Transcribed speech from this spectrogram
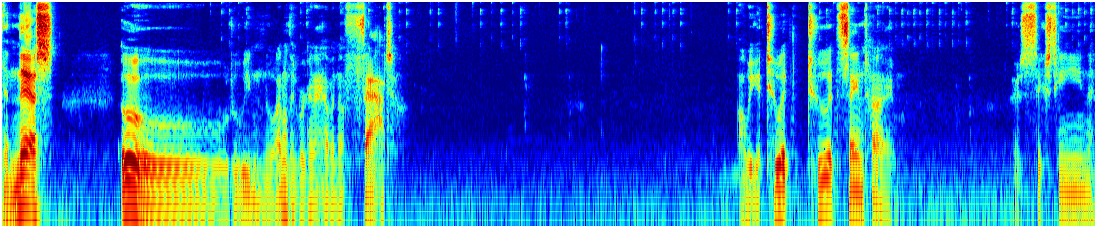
and this Ooh, do we know? I don't think we're going to have enough fat. Oh, we get two at two at the same time. There's 16.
